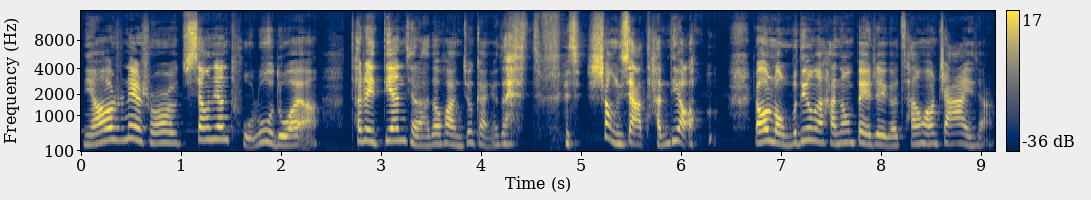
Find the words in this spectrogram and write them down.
你要是那时候乡间土路多呀，它这颠起来的话，你就感觉在 上下弹跳，然后冷不丁的还能被这个弹簧扎一下。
